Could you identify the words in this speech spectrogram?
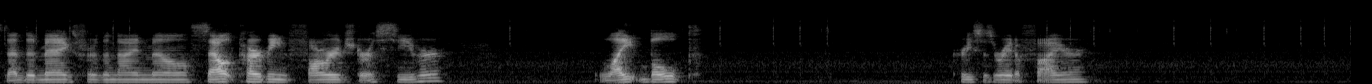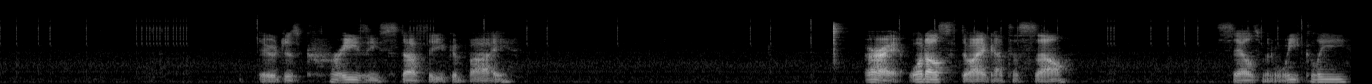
Extended mags for the 9 mil. Assault carbine forged receiver. Light bolt. Increases rate of fire. Dude, just crazy stuff that you could buy. Alright, what else do I got to sell? Salesman Weekly.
